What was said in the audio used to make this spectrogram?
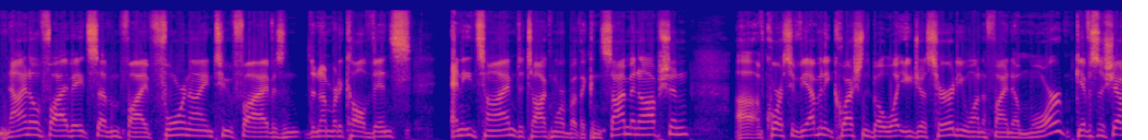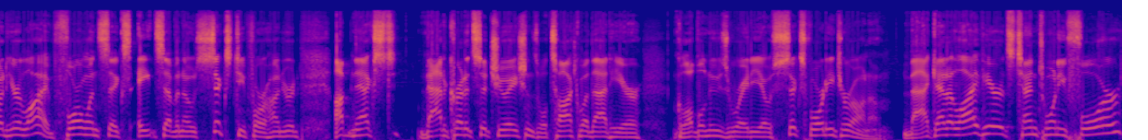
905-875-4925 is the number to call Vince anytime to talk more about the consignment option. Uh, of course, if you have any questions about what you just heard, you want to find out more, give us a shout here live 416 870 6400. Up next, bad credit situations. We'll talk about that here. Global News Radio 640 Toronto. Back at it live here. It's 1024.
